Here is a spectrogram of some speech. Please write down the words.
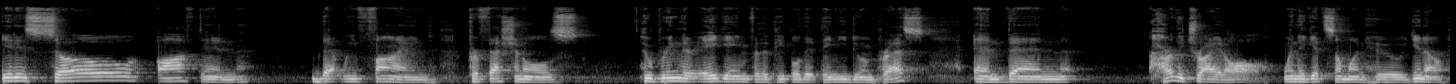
It is so often that we find professionals who bring their A game for the people that they need to impress and then hardly try at all when they get someone who, you know,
